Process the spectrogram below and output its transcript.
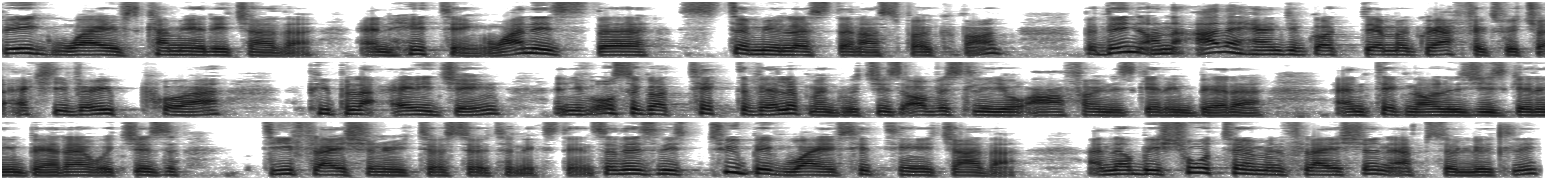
big waves coming at each other and hitting. One is the stimulus that I spoke about. But then on the other hand, you've got demographics, which are actually very poor. People are aging. And you've also got tech development, which is obviously your iPhone is getting better and technology is getting better, which is deflationary to a certain extent. So there's these two big waves hitting each other. And there'll be short term inflation, absolutely.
